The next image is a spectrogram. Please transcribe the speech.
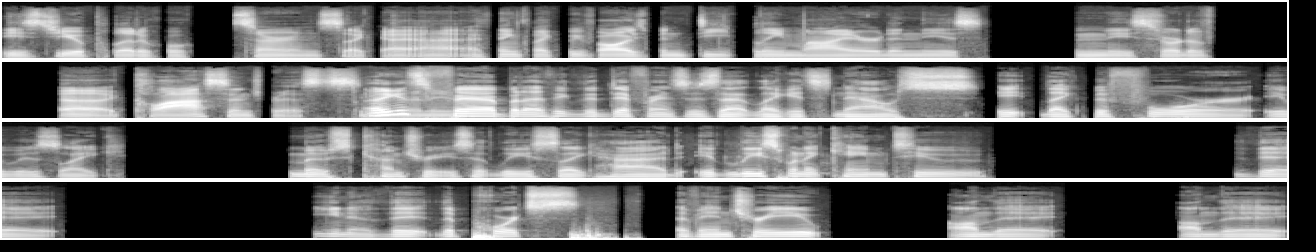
these geopolitical concerns like i I- i think like we've always been deeply mired in these in these sort of uh class interests I think it's what mean? fair, but I think the difference is that like it's now it like before it was like most countries at least like had at least when it came to the you know the the ports of entry on the on the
